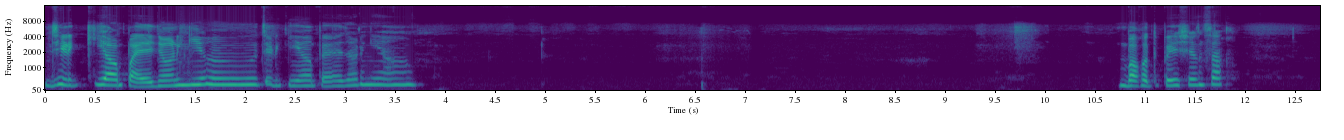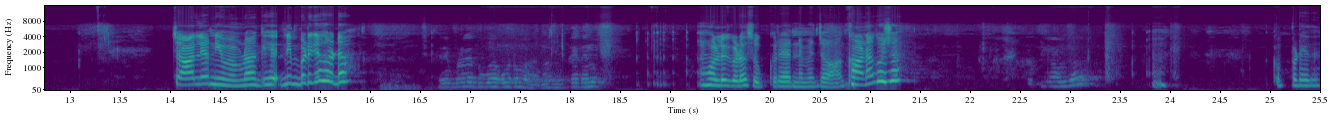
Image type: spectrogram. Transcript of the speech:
ਝਿੜਕੀਆਂ ਪੈ ਜਾਣਗੀਆਂ ਝਿੜਕੀਆਂ ਪੈ ਜਾਣਗੀਆਂ। ਬਹੁਤ ਪੇਸ਼ੈਂਸ ਆ। ਚਾਹ ਲਿਆਉਣੀ ਮੈਂ ਬਣਾ ਕੇ। ਨਿਬੜ ਗਿਆ ਤੁਹਾਡਾ? ਤੇਰੇ ਬੜਾ ਦੂਆ ਕੋਟ ਸੁੱਕੇ ਦਿਨ ਹੌਲੀ ਕਿਹੜਾ ਸੁੱਕ ਰਿਹਾ ਨੇ ਮੈਂ ਚਾਹ ਖਾਣਾ ਕੁਛ? ਕੱਪੜੇ ਦੇ।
